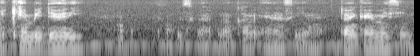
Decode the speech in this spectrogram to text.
It can be dirty. Subscribe, like, comment, and I'll see you later. Don't go missing.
